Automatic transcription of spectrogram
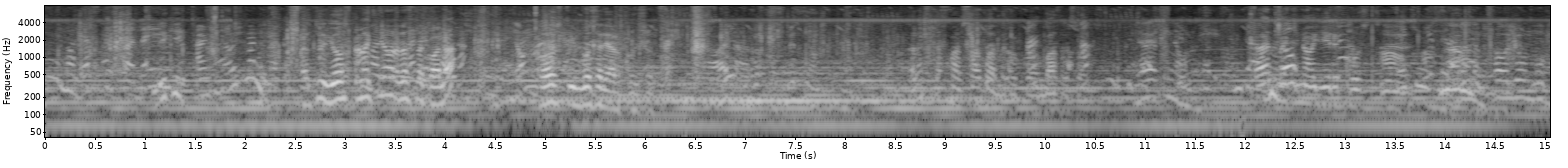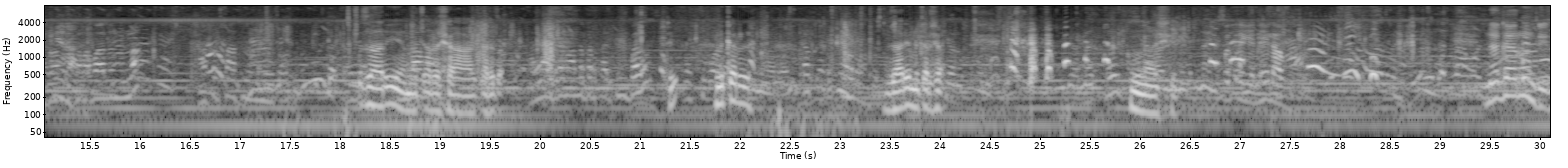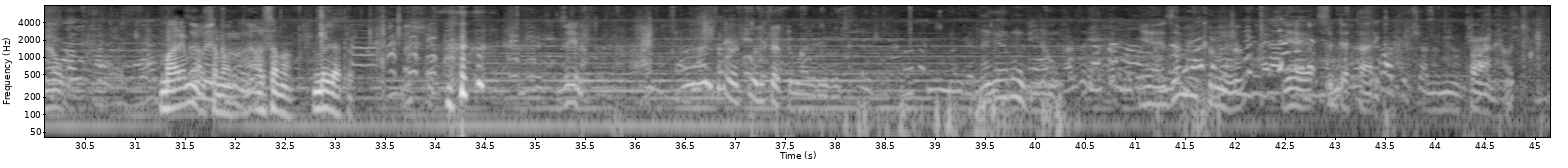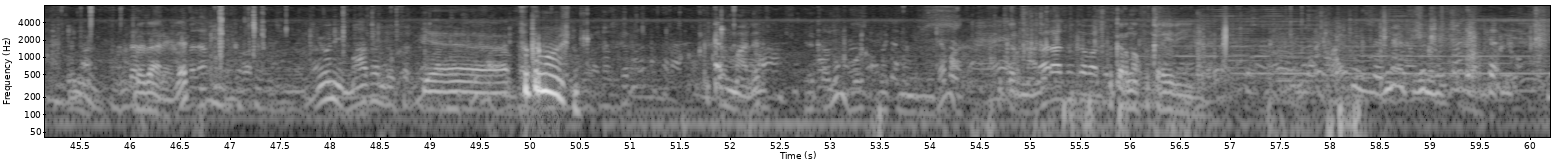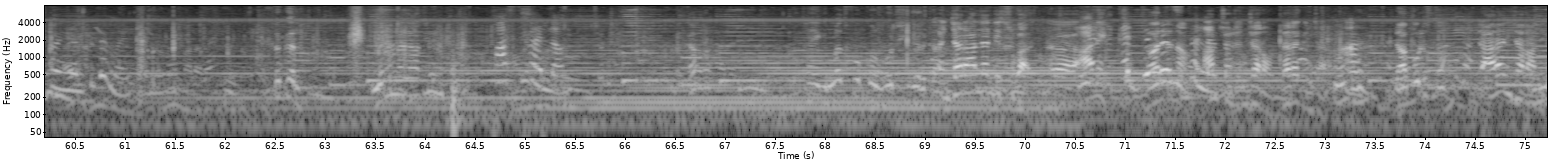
እናውቃለን ግን ትንሽ አየሯ ተናነቀኝ። የውስጥ መኪናውን ረስተከዋላ ከውስጥ ይወሰድ ያልኩሽ ቀን መኪናው እየሄደ ከውስጥ ዛሬ የመጨረሻ ቀረጻ እንዴ፣ ልቀር ዛሬ መጨረሻ እና እሺ ነገሩ እንዲህ ነው። ማርያምን አልሰማም አልሰማም እንደዛ ተው ዜና ነገሩ እንዲህ ነው። የዘመን ክሩና የስደት ታሪክ ተዋናዮች በዛሬ ዕለት ፍቅር ሆነሽ ነው? ፍቅር ማለት ፍቅር ማለት ፍቅር ነው። ፍቅር የሌለ ፍቅር ምንም ነገር አትይም። አይ መጥፎ እኮ ነው፣ ሆድሽ ይደርቃል። እንጀራ አለ እንዴ እሱ ጋር አለ አይደለም። አምጪ እንጀራው ደረቅ እንጀራ ዳቦ ልስጥ። ኧረ እንጀራ አለ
